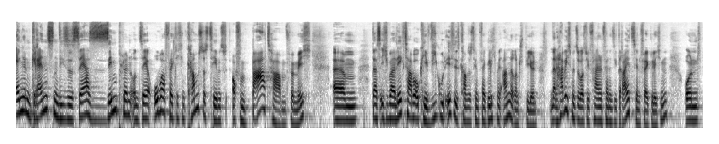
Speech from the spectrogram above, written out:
engen Grenzen dieses sehr simplen und sehr oberflächlichen Kampfsystems offenbart haben für mich, ähm, dass ich überlegt habe, okay, wie gut ist dieses Kampfsystem verglichen mit anderen Spielen? Und dann habe ich es mit sowas wie Final Fantasy 13 verglichen und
